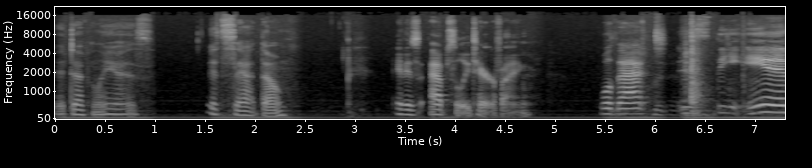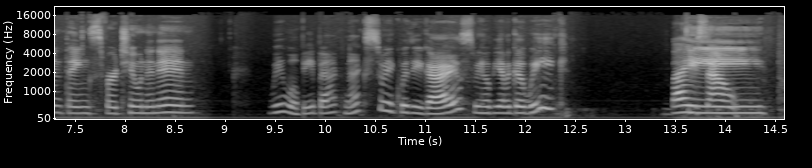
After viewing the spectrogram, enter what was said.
It definitely is. It's sad though. It is absolutely terrifying. Well, that is the end. Thanks for tuning in. We will be back next week with you guys. We hope you have a good week. Bye. Peace out.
